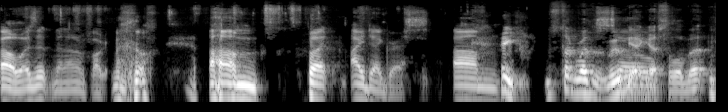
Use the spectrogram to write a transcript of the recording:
Oh, was it? Then I don't fucking know. um, but I digress. Um, Hey, let's talk about this movie, I guess, a little bit.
